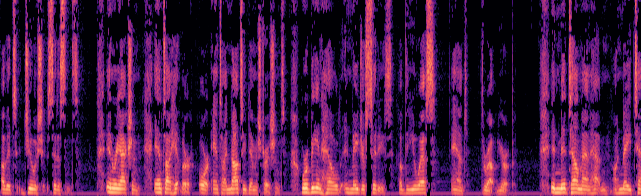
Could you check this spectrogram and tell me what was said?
of its Jewish citizens. In reaction, anti Hitler or anti Nazi demonstrations were being held in major cities of the U.S. and throughout Europe. In Midtown Manhattan on May 10,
